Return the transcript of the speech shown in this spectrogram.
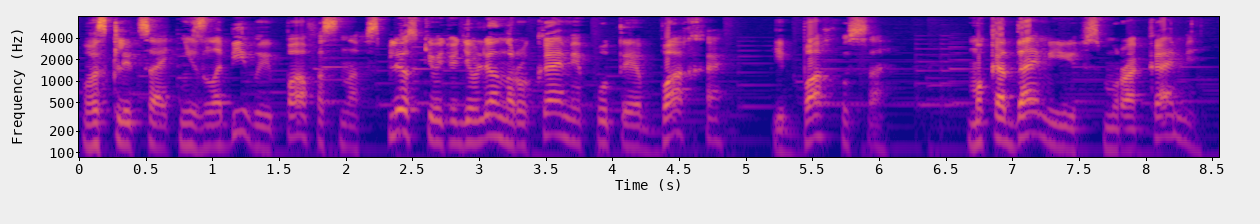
Восклицать незлобиво и пафосно. Всплескивать удивленно руками, путая Баха и Бахуса. Макадамию с мураками –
